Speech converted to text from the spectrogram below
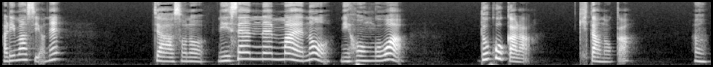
ありますよね。じゃあその2000年前の日本語はどこから来たのか？うん。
